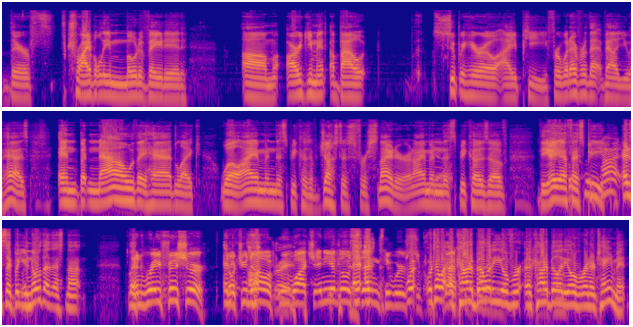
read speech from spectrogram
their f- tribally motivated um argument about superhero IP for whatever that value has. And but now they had like, well, I am in this because of justice for Snyder, and I'm in this because of the AFSP. And it's like, but you know that that's not like and Ray Fisher. And- Don't you uh, know if we right. watch any of those And- and things that we're we're, we're talking about accountability over accountability over entertainment.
